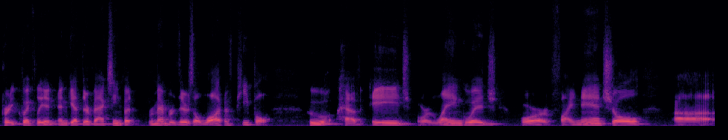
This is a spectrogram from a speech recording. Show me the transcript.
pretty quickly and, and get their vaccine but remember there's a lot of people who have age or language or financial uh,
